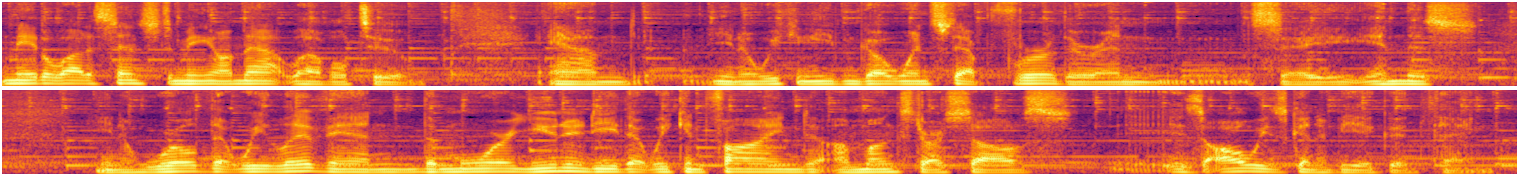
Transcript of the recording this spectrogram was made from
made a lot of sense to me on that level too. And, you know, we can even go one step further and say in this, you know, world that we live in, the more unity that we can find amongst ourselves is always going to be a good thing.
